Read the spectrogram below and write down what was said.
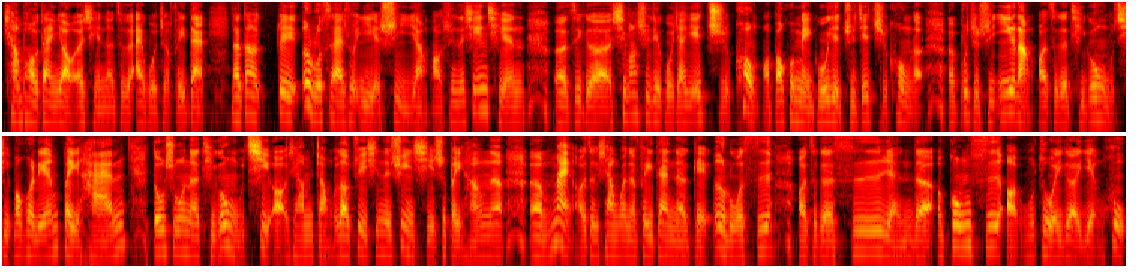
枪炮弹药，而且呢，这个爱国者飞弹，那当对俄罗斯来说也是一样啊。所以呢，先前。前呃，这个西方世界国家也指控啊，包括美国也直接指控了，呃，不只是伊朗啊，这个提供武器，包括连北韩都说呢提供武器啊，而且他们掌握到最新的讯息是北韩呢呃卖啊这个相关的飞弹呢给俄罗斯啊这个私人的公司啊作为一个掩护。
